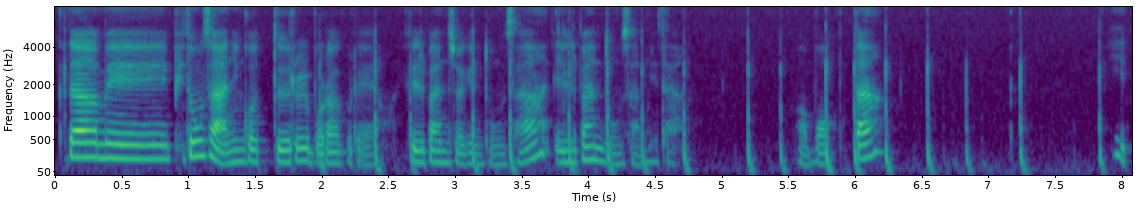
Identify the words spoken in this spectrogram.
그 다음에 비동사 아닌 것들을 뭐라 그래요? 일반적인 동사, 일반 동사입니다. 뭐, 먹다, eat,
